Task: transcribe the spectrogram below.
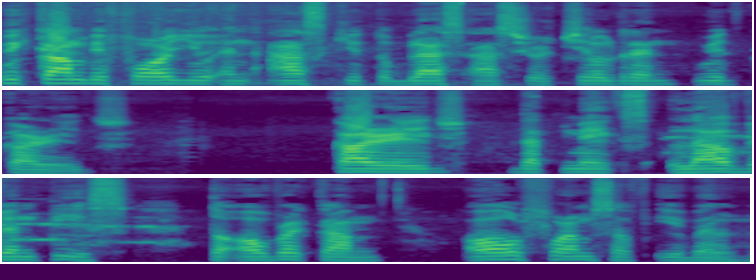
we come before you and ask you to bless us, your children, with courage. Courage that makes love and peace to overcome all forms of evil,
